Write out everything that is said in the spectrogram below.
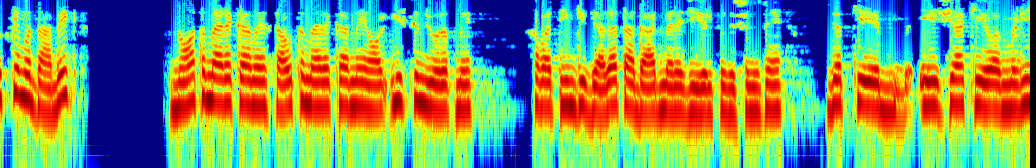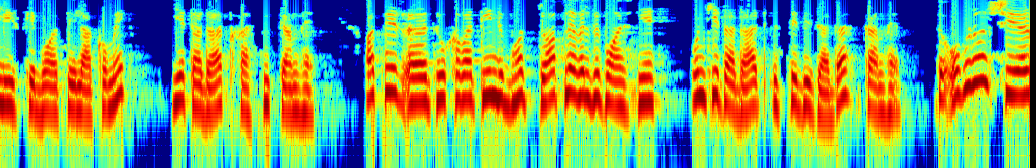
اس کے مطابق نارتھ America میں ساؤتھ America میں اور ایسٹرن یورپ میں خواتین کی زیادہ تعداد managerial پوزیشنز میں جبکہ ایشیا کے اور مڈل ایسٹ کے بہت سے علاقوں میں یہ تعداد خاصی کم ہے اور پھر جو خواتین جو بہت ٹاپ لیول پہ پہنچتی ہیں ان کی تعداد اس سے بھی زیادہ کم ہے share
